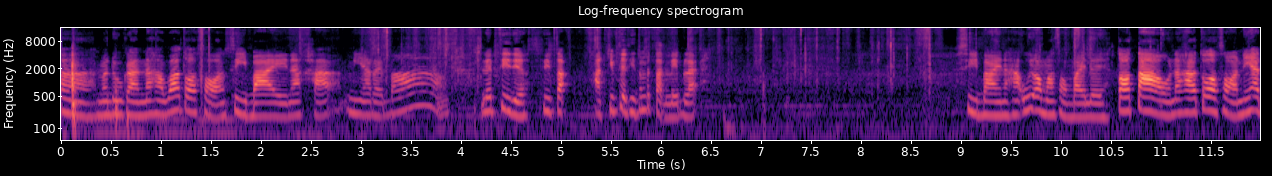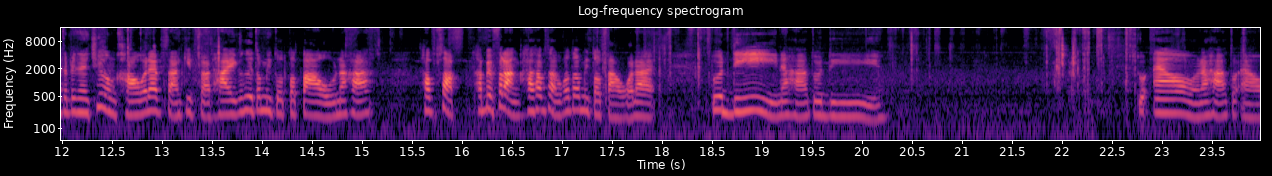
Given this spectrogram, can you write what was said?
อ่า มาดูกันนะคะ ว่าตัวสอนสี่ใบนะคะ มีอะไรบ้าง เล็บสี่เดี๋ยวซีจะอัดคลิปเสร็จทีต้องไปตัดเล็บแล้วสี่ใบนะคะ อุ้ยออกมาสองใบเลย ต่อเต่านะคะ ตัวอักษรนี้อาจจะเป็นในชื่อของเขาก็ได้ภาษาอังกฤษภาษาไทยก็คือต้องมีตัวต่อเต่านะคะ ทับศัพท์ถ้าเป็นฝรั่งเขาทับศัพท์ก็ต้องมีตัวเตาก็ได้ ตัวดีนะคะ ตัวดีตัว L นะคะ ตัว L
